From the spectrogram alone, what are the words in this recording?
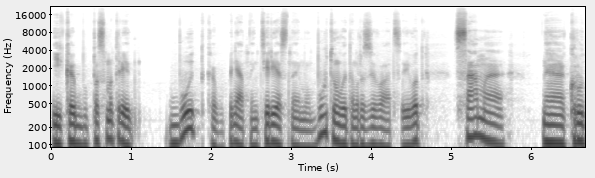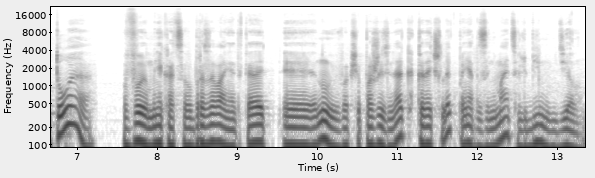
и как бы посмотреть, будет, как бы, понятно, интересно ему, будет он в этом развиваться. И вот самое э, крутое в, мне кажется, в образовании, это когда, э, ну, и вообще по жизни, да, когда человек, понятно, занимается любимым делом.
